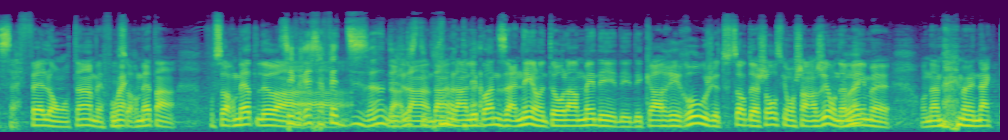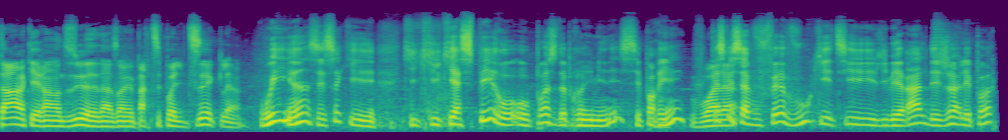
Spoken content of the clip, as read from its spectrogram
Ça fait longtemps, mais il faut Ouais. se remettre en. faut se remettre là. en- C'est vrai, ça fait 10 ans déjà, dans- les bonnes années, on était au lendemain des, des- des carrés rouges. Il y a toutes sortes de choses qui ont changé. On a, Ouais. même, on a même un acteur qui est rendu dans un parti politique. Là. Oui, hein, c'est ça qui, qui, qui- qui aspire au, au poste de premier ministre. C'est pas rien. Voilà. Qu'est-ce que ça vous fait, vous qui étiez libéral déjà à l'époque,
